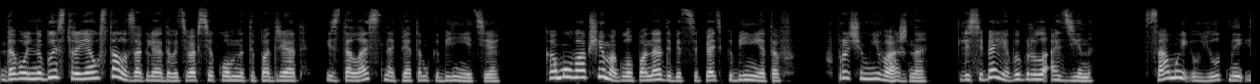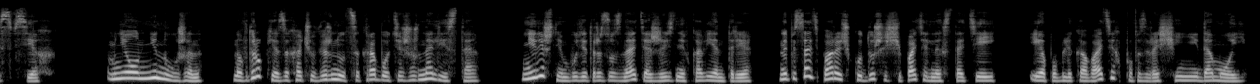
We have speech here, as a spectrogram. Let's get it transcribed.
Довольно быстро я устала заглядывать во все комнаты подряд и сдалась на пятом кабинете. Кому вообще могло понадобиться пять кабинетов? Впрочем, неважно. Для себя я выбрала один. Самый уютный из всех. Мне он не нужен, но вдруг я захочу вернуться к работе журналиста. Не лишним будет разузнать о жизни в Ковентере, написать парочку душещипательных статей и опубликовать их по возвращении домой.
